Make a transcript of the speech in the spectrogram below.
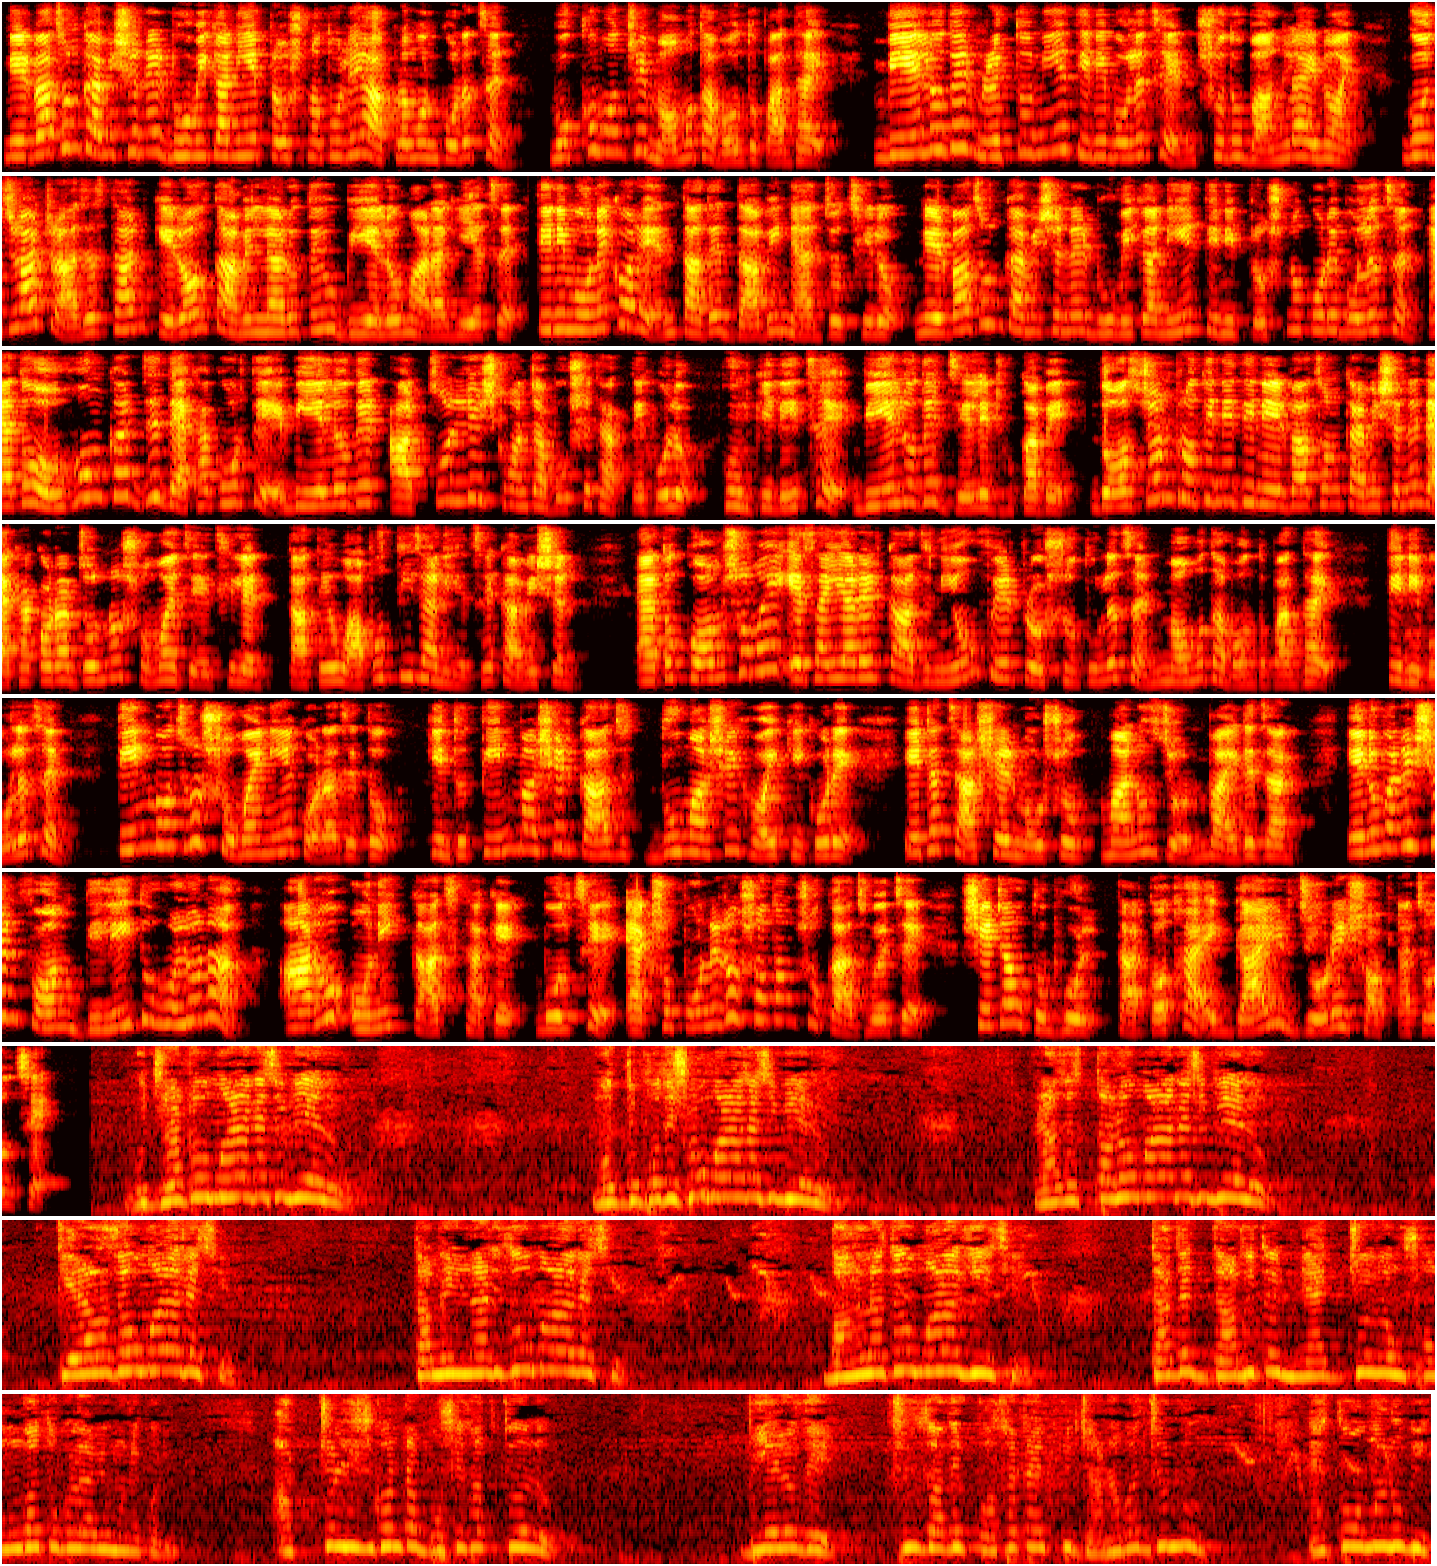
নির্বাচন কমিশনের ভূমিকা নিয়ে প্রশ্ন তুলে আক্রমণ করেছেন মুখ্যমন্ত্রী মমতা বন্দ্যোপাধ্যায়। বিএলওদের মৃত্যু নিয়ে তিনি বলেছেন, শুধু বাংলায় নয় গুজরাট, রাজস্থান, কেরল, তামিলনাড়ুতেও বিএলও মারা গিয়েছে। তিনি মনে করেন, তাদের দাবি ন্যায্য ছিল। নির্বাচন কমিশনের ভূমিকা নিয়ে তিনি প্রশ্ন করে বলেছেন, এত অহংকার যে দেখা করতে বিএলওদের আটচল্লিশ ঘণ্টা বসে থাকতে হলো। হুমকি দিচ্ছে বিএলওদের জেলে ঢুকাবে। দশ জন প্রতিনিধি নির্বাচন কমিশনে দেখা করার জন্য সময় চেয়েছিলেন। তাতেও আপত্তি জানিয়েছে কমিশন। এত কম সময়ে এসআইআর এর কাজ নিয়েও ফের প্রশ্ন তুলেছেন মমতা বন্দ্যোপাধ্যায়। তিনি বলেছেন তিন বছর সময় নিয়ে করা যেত, কিন্তু তিন মাসের কাজ দু মাসে হয় কি করে? এটা চাষের মৌসুম, মানুষজন বাইরে যান। এনুমারেশন ফর্ম দিলেই তো হলো না, আরও অনেক কাজ থাকে, বলছে একশো পনেরো শতাংশ কাজ হয়েছে, সেটাও তো ভুল, তার কথায় গায়ের জোরে সবটা চলছে। গুজরাটেও মারা গেছে বিএলও, মধ্যপ্রদেশেও মারা গেছে বিএলও, রাজস্থানেও মারা গেছে বিএলও, কেরালাতেও মারা গেছে। তামিলনাড়ুতেও মারা গেছে বাংলাতেও মারা গিয়েছে। তাদের দাবি তো ন্যায্য এবং সঙ্গত বলে আমি মনে করি। আটচল্লিশ ঘণ্টা বসে থাকতে হলো। বিএলওদের, শুধু তাদের কথাটা একটু জানাবার জন্য? এত অমানবিক।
